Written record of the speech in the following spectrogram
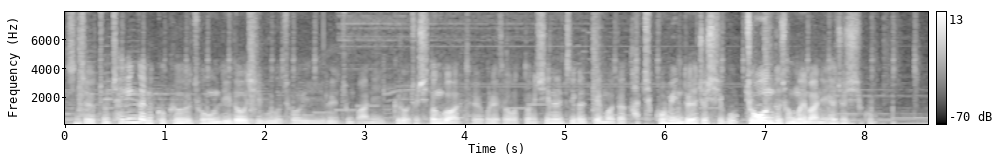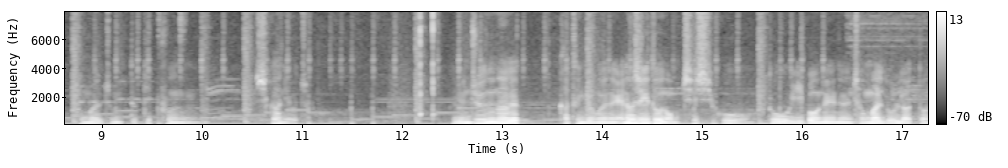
진짜 좀 책임감 있고 그 좋은 리더십으로 저희를 좀 많이 이끌어 주시던 것 같아요. 그래서 어떤 씬을 찍을 때마다 같이 고민도 해주시고 조언도 정말 많이 해주시고 정말 좀 뜻깊은 시간이었죠. 윤주 누나 같은 경우에는 에너지도 넘치시고 또 이번에는 정말 놀랐던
